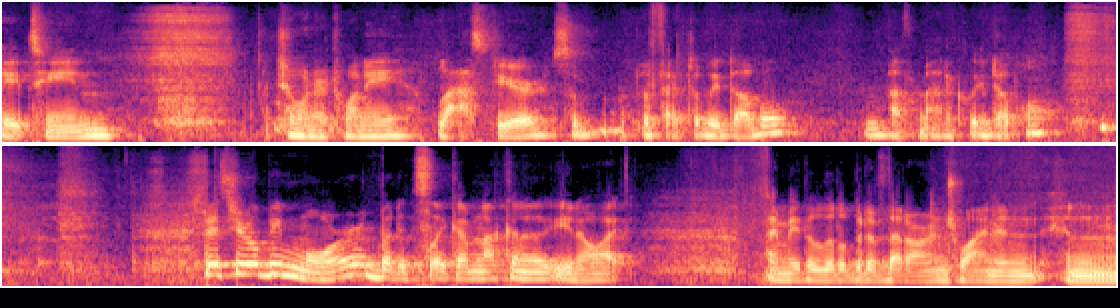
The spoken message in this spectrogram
18, 220 last year, so effectively double, mathematically double. This year will be more, but it's like I'm not gonna, you know, I, I made a little bit of that orange wine in, in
